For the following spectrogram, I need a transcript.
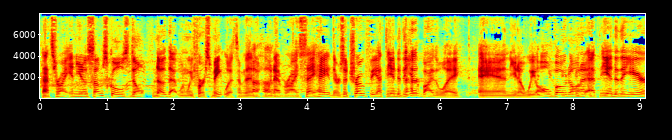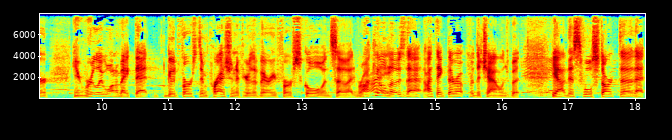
That's right. And you know, some schools don't know that when we first meet with them. Then Uh-huh. whenever I say, hey, there's a trophy at the end of the year, by the way, and you know, we all vote on it at the end of the year, you really want to make that good first impression if you're the very first school. And so uh, Rock Hill knows that. I think they're up for the challenge. But yeah, this will start uh, that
